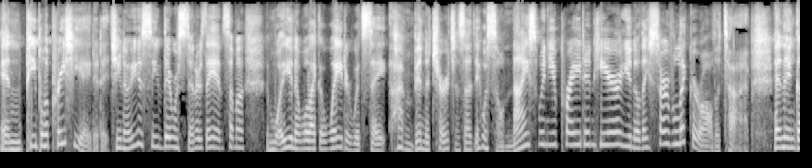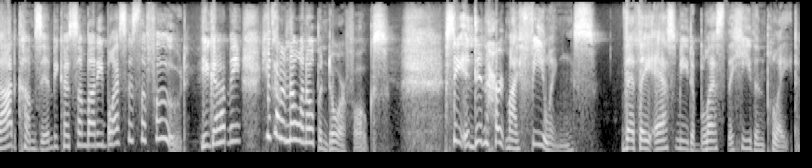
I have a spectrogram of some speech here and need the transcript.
and people appreciated it. You know, you see, there were sinners. They had some of, you know, like a waiter would say, "I haven't been to church," and said, "It was so nice when you prayed in here." You know, they serve liquor all the time. And then God comes in because somebody blesses the food. You got me? You got to know an open door, folks. See, it didn't hurt my feelings that they asked me to bless the heathen plate.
